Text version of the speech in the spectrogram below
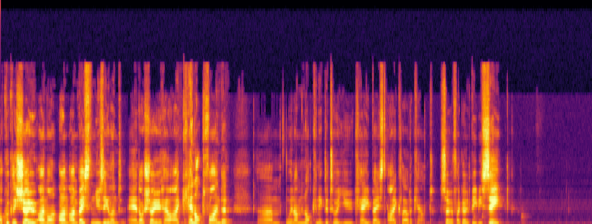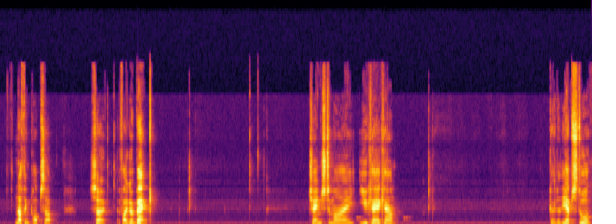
I'll quickly show you, I'm, on, I'm, I'm based in New Zealand, and I'll show you how I cannot find it um, when I'm not connected to a UK-based iCloud account. So if I go to BBC, nothing pops up. So if I go back, change to my UK account, go to the App Store,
